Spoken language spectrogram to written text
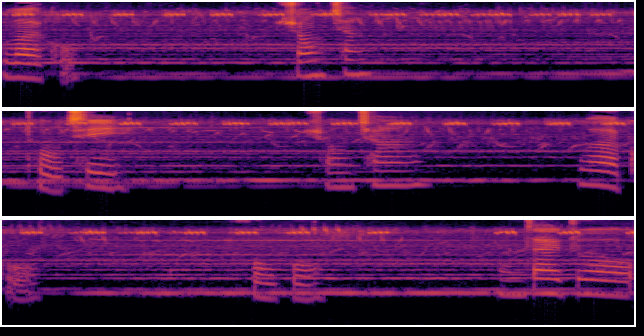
肋骨、胸腔，吐气，胸腔、肋骨。腹部，我们再做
